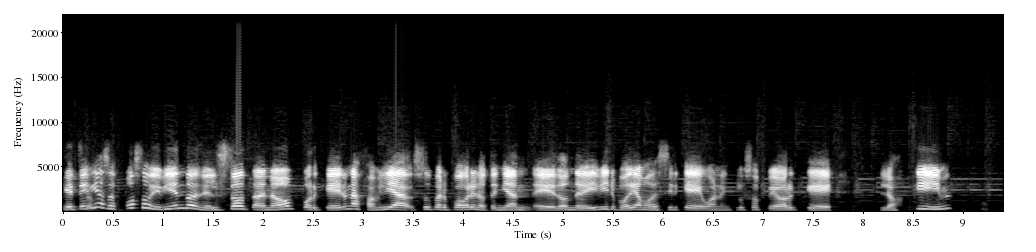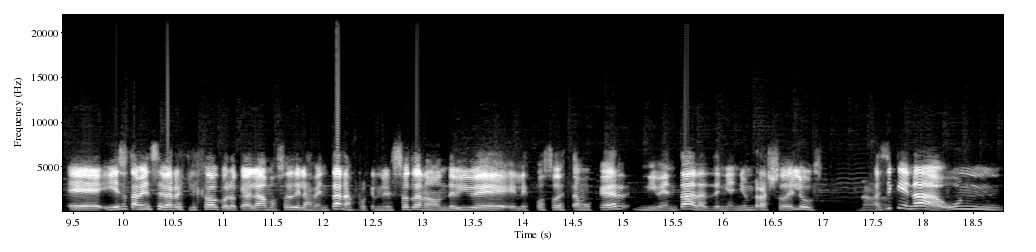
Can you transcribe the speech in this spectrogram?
Que tenía a su esposo viviendo en el sótano porque era una familia súper pobre, no tenían eh, dónde vivir. Podríamos decir que, bueno, incluso peor que los Kim. Eh, y eso también se ve reflejado con lo que hablábamos hoy de las ventanas, porque en el sótano donde vive el esposo de esta mujer, ni ventana tenía, ni un rayo de luz. Así que nada, un,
